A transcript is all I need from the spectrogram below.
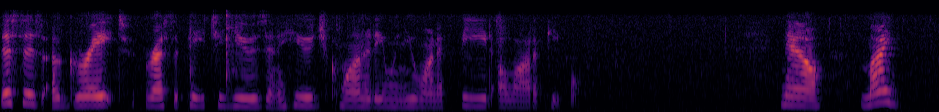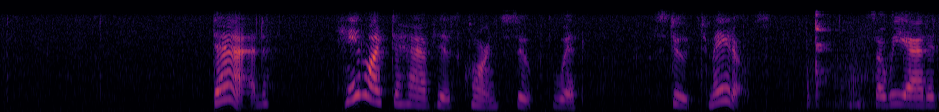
This is a great recipe to use in a huge quantity when you want to feed a lot of people. Now, my dad, he liked to have his corn soup with stewed tomatoes. So we added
